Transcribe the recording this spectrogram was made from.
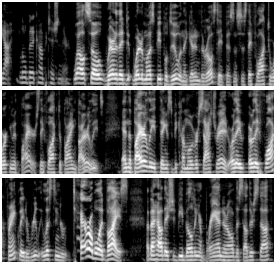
yeah, a little bit of competition there. Well, so where do they? Do, what do most people do when they get into the real estate business? Is they flock to working with buyers. They flock to buying buyer Mm-hmm. leads, and the buyer lead thing has become oversaturated. Or they or they flock, frankly, to really listening to terrible advice about how they should be building a brand and all this other stuff.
